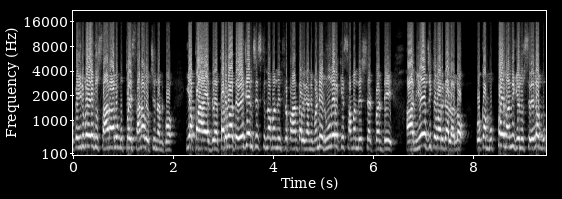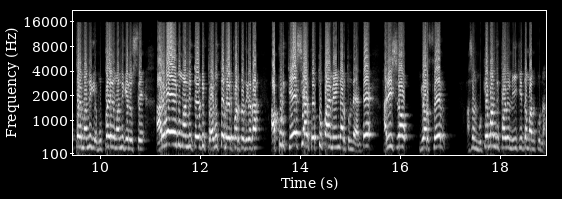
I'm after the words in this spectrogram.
ఒక ఇరవై ఐదు స్థానాలు ముప్పై స్థానాలు వచ్చిందనుకో ఇక తర్వాత ఏజెన్సీస్కి సంబంధించిన ప్రాంతాలు కానివ్వండి రూరల్కి సంబంధించినటువంటి ఆ నియోజకవర్గాలలో ఒక ముప్పై మంది గెలుస్తే లేదా ముప్పై మంది ముప్పై ఐదు మంది గెలిస్తే అరవై ఐదు మంది తోటి ప్రభుత్వం ఏర్పడుతుంది కదా. అప్పుడు కేసీఆర్ కొత్తుపాయం ఏం కడుతుండే అంటే Harish Rao you are fail అసలు ముఖ్యమంత్రి పదవి నీకిద్దాం అనుకున్నా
